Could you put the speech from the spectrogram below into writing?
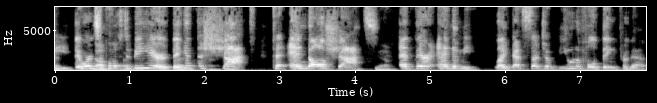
Nothing. They weren't Nothing. supposed to be here. They get the shot to end all shots Yeah. at their enemy. Like that's such a beautiful thing for them.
